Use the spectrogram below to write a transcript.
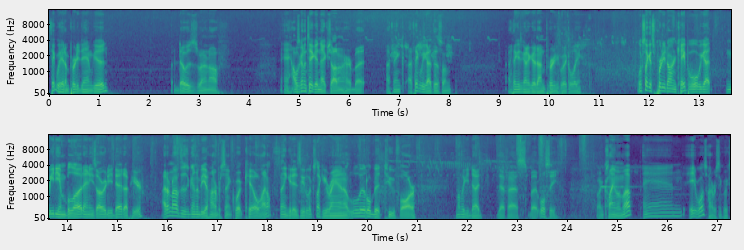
I think we hit him pretty damn good. The doe is running off. Eh, I was gonna take a neck shot on her, but I think I think we got this one. I think he's gonna go down pretty quickly. Looks like it's pretty darn capable. We got medium blood, and he's already dead up here. I don't know if this is gonna be a 100% quick kill. I don't think it is. He looks like he ran a little bit too far. I don't think he died that fast, but we'll see. Go and climb him up, and it was 100% quick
